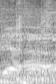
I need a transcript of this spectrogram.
love.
